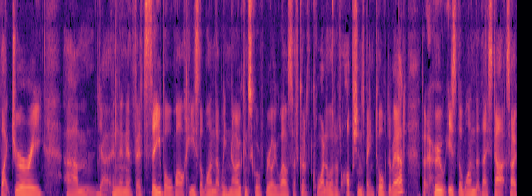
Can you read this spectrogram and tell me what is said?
Blake Drury. Um, yeah, and then if it's Ziebell, well, he's the one that we know can score really well. So I've got quite a lot of options being talked about, but who is the one that they start? So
